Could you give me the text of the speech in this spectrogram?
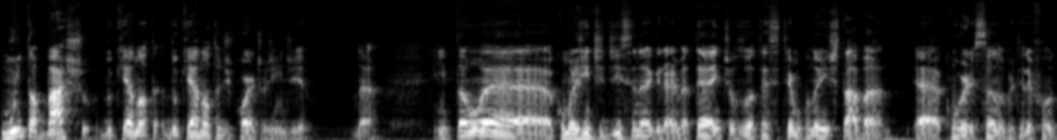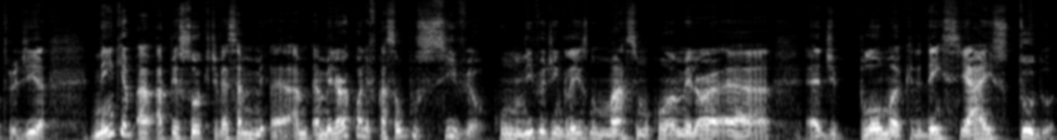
muito abaixo do que, a nota, do que é a nota de corte hoje em dia. Né? Então, é, como a gente disse, né, Guilherme, até a gente usou até esse termo quando a gente estava é, conversando por telefone outro dia, nem que a, a pessoa que tivesse a, a, a, melhor qualificação possível, com um nível de inglês no máximo, com a melhor é, é, diploma, credenciais, tudo,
